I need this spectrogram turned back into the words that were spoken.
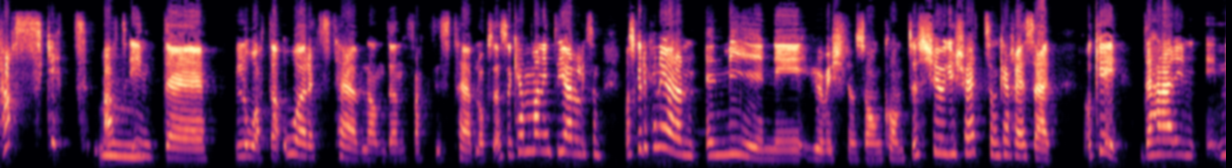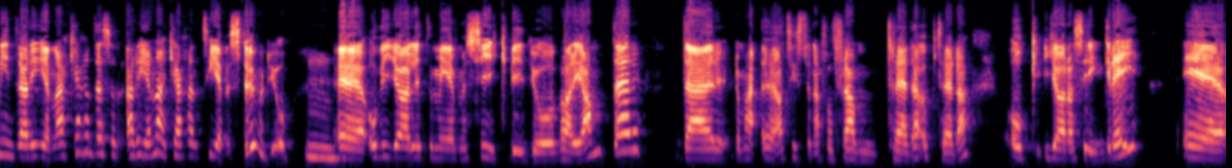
taskigt Mm. att inte låta årets tävlanden faktiskt tävla också. Alltså kan man inte göra liksom, man skulle kunna göra en, en mini Eurovision Song Contest 2021 som kanske är så här. Okej, det här är en mindre arena, kanske inte ens en arena, kanske en tv-studio. Mm. Eh, och vi gör lite mer musikvideovarianter där de här eh, artisterna får framträda, uppträda och göra sin grej. Eh,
